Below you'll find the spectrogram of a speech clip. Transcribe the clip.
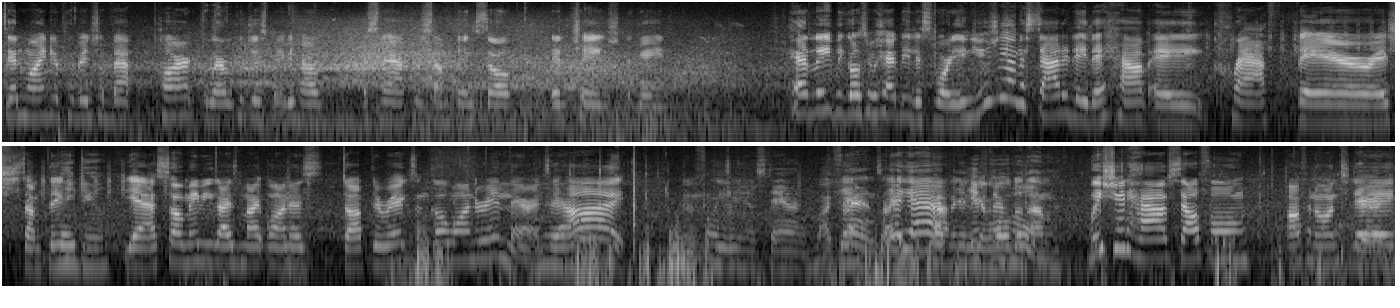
Stemwinder Provincial ba Park, where we could just maybe have a snack or something. So and change again. Hedley, we go through Hedley this morning, and usually on a Saturday they have a craft fair-ish something. They do. Yeah, so maybe you guys might want to stop the rigs and go wander in there and say hi. And, Stan, my friends. Yeah, I yeah. haven't even get hold of them. We should have cell phone off and on today.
